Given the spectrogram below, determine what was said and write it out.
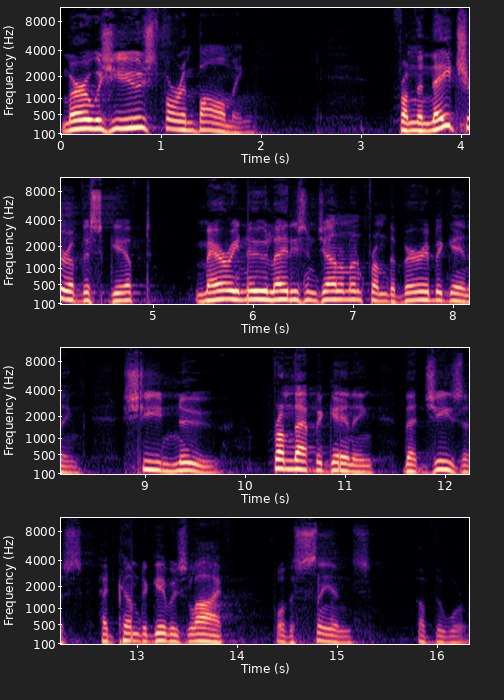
Myrrh was used for embalming. From the nature of this gift, Mary knew, ladies and gentlemen, from the very beginning, she knew from that beginning that Jesus had come to give his life for the sins of the world.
